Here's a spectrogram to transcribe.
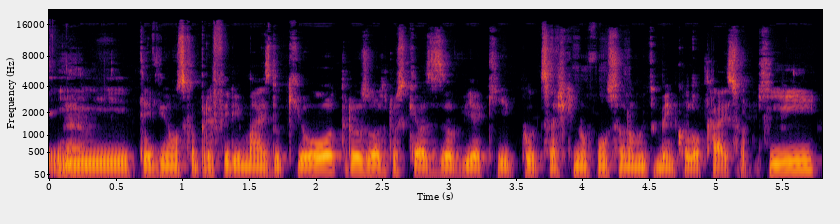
e teve uns que eu preferi mais do que outros, outros que às vezes eu via que, putz, acho que não funciona muito bem colocar isso aqui.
